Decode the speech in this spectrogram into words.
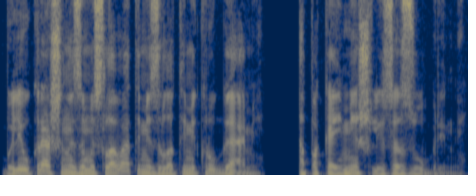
были украшены замысловатыми золотыми кругами, а по кайме шли зазубрины.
